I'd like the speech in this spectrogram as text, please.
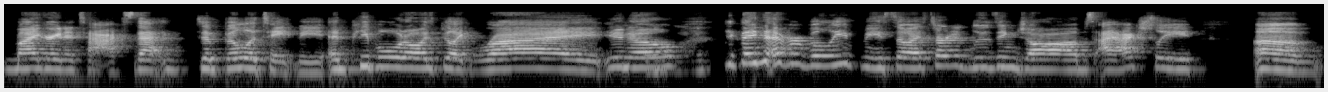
migraine attacks that debilitate me. And people would always be like, right, you know, like they never believed me. So I started losing jobs. I actually um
